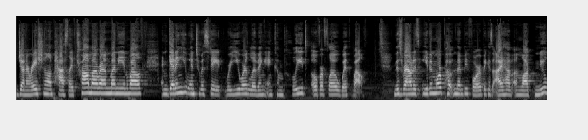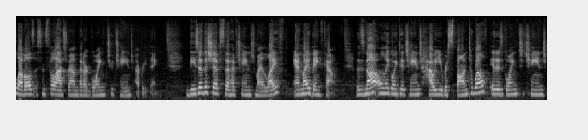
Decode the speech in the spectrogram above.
generational and past life trauma around money and wealth, and getting you into a state where you are living in complete overflow with wealth. This round is even more potent than before because I have unlocked new levels since the last round that are going to change everything. These are the shifts that have changed my life and my bank account. This is not only going to change how you respond to wealth, it is going to change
